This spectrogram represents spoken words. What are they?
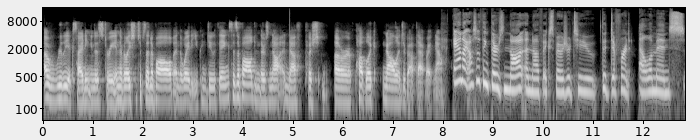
a really exciting industry and the relationships that evolve and the way that you can do things has evolved and there's not enough push or public knowledge about that right now. And I also think there's not enough exposure to the different elements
